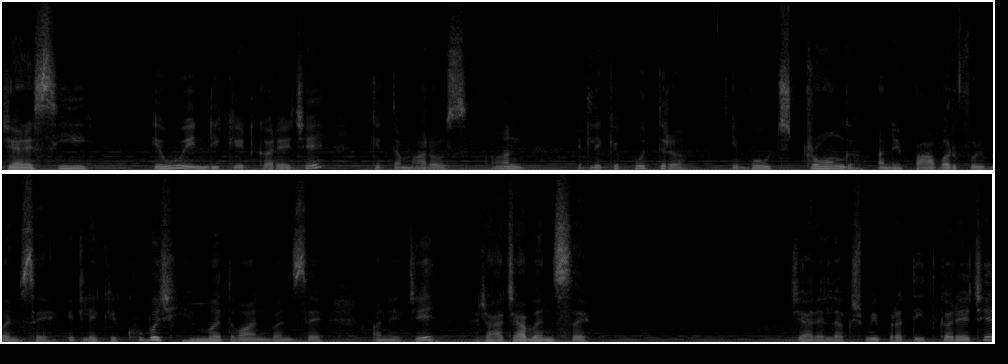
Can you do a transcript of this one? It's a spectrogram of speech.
જ્યારે સિંહ એવું ઇન્ડિકેટ કરે છે કે તમારો સન એટલે કે પુત્ર એ બહુ જ સ્ટ્રોંગ અને પાવરફુલ બનશે, એટલે કે ખૂબ જ હિંમતવાન બનશે અને જે રાજા બનશે. જ્યારે લક્ષ્મી પ્રતીત કરે છે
